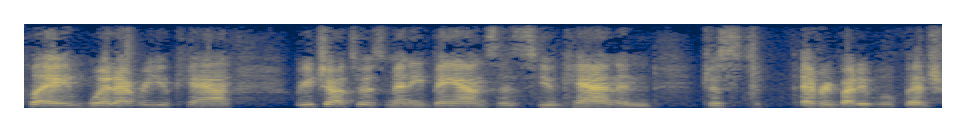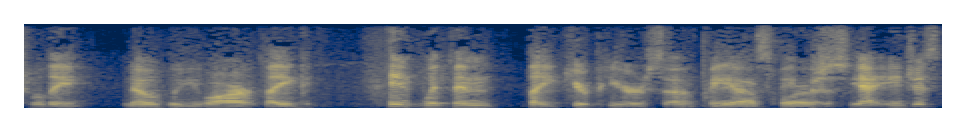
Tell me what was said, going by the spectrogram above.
play whatever you can, reach out to as many bands as you can, and just everybody will eventually know who you are, like in, within like your peers of bands. Yeah, of course. Because, yeah, you just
